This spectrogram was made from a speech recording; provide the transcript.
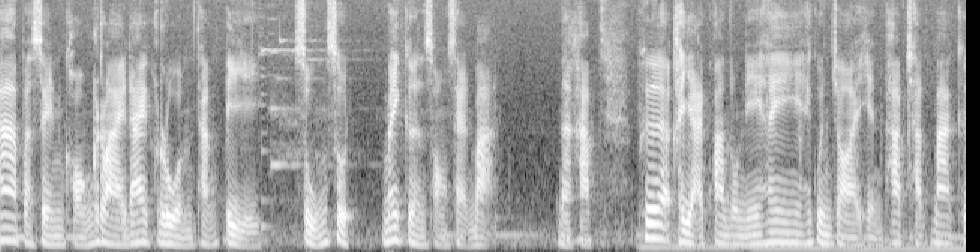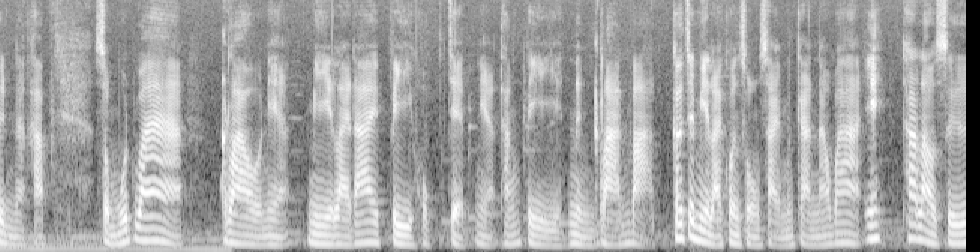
15%ของรายได้รวมทั้งปี สูงสุดไม่เกิน 200,000 บาทนะครับเพื่อขยายความตรงนี้ให้ให้คุณจอยเห็นภาพชัดมากขึ้นนะครับ สมมุติว่าเราเนี่ยมีรายได้ปี 67เนี่ยทั้งปี 1 ล้านบาท ก็จะมีหลายคนสงสัยเหมือนกันนะว่าเอ๊ะถ้าเราซื้อ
